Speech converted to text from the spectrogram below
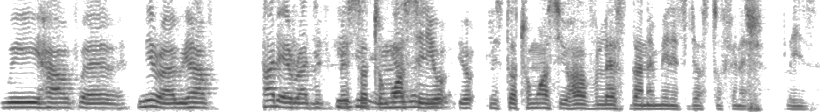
we have uh, MIRA, we have had a ratification. Mr. Twumasi, you, you, Mr. Twumasi, you have less than a minute just to finish, please.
